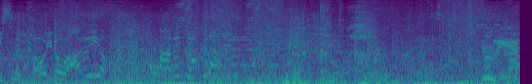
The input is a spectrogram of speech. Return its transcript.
ニスの顔色悪いよ。あれ毒だ。それ。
